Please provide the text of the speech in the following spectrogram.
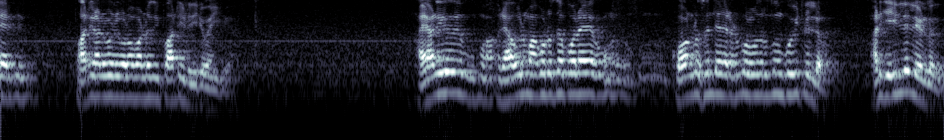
തിരക്ക് പാർട്ടി നടപടി ഗുണമുണ്ടെങ്കിൽ ഈ പാർട്ടിയിൽ തീരുമാനിക്കുക. അയാൾ രാഹുൽ മാക്കൂടത്തെ പോലെ കോൺഗ്രസിന്റെ തിരഞ്ഞെടുപ്പ് പോയിട്ടില്ലല്ലോ. അയാൾ ജയിലിലല്ലേ ഉള്ളത്?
